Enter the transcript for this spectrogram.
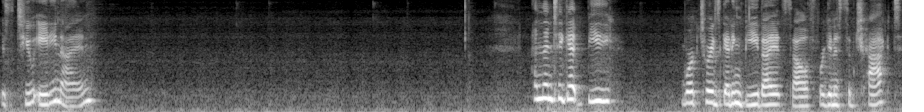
is 289. And then to get b, work towards getting b by itself, we're going to subtract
